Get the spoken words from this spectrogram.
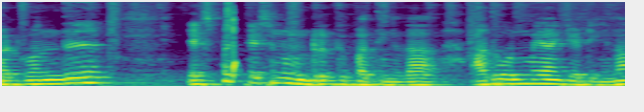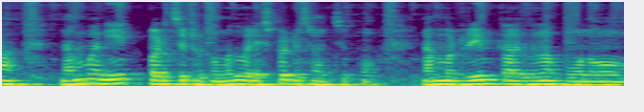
பட் வந்து எக்ஸ்பெக்டேஷன் ஒன்று இருக்குது பார்த்தீங்களா அது உண்மையாக கேட்டிங்கன்னா நம்ம நீட் படிச்சுட்டு இருக்கும்போது ஒரு எக்ஸ்பெக்டேஷன் வச்சுப்போம். நம்ம ட்ரீம் காலேஜ்லாம் போகணும்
